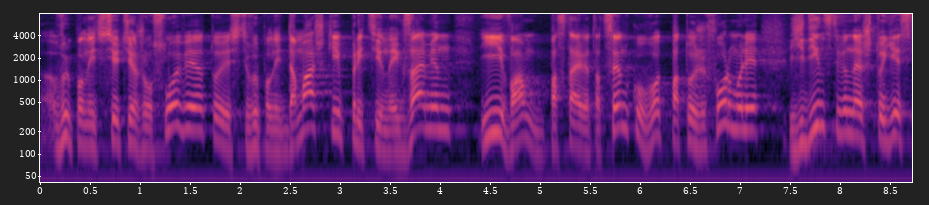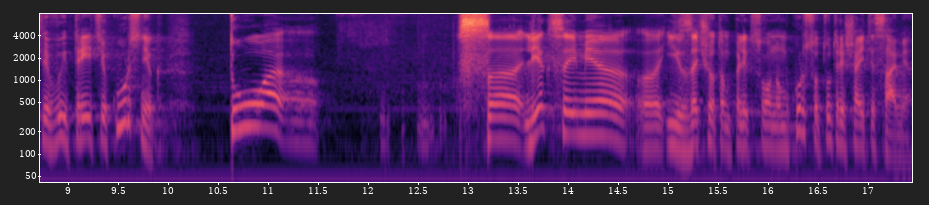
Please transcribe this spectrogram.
выполнить все те же условия, то есть выполнить домашки, прийти на экзамен, и вам поставят оценку вот по той же формуле. Единственное, что если вы третий курсник, то э, с лекциями э, и с зачетом по лекционному курсу тут решайте сами.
